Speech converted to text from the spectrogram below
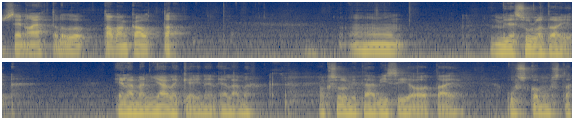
sen ajattelutavan kautta. Miten sulla toi elämän jälkeinen elämä? Onko sulla mitään visioa tai uskomusta?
